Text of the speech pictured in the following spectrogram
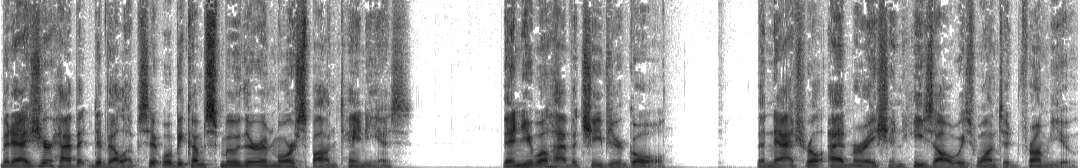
but as your habit develops, it will become smoother and more spontaneous. Then you will have achieved your goal the natural admiration he's always wanted from you.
